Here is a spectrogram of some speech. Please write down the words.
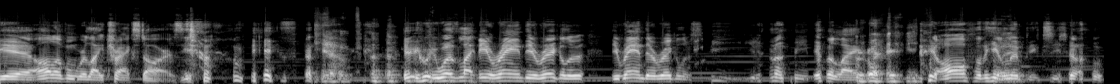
Yeah, all of them were like track stars. You know, what I mean? So Yeah, it, it wasn't like they ran their regular, they ran their regular speed. You know what I mean? They were like. right. all for the Right. Olympics, you know.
